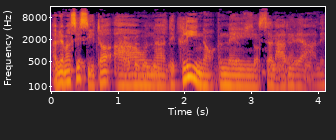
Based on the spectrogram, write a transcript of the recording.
abbiamo assistito a un declino nei salari reali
